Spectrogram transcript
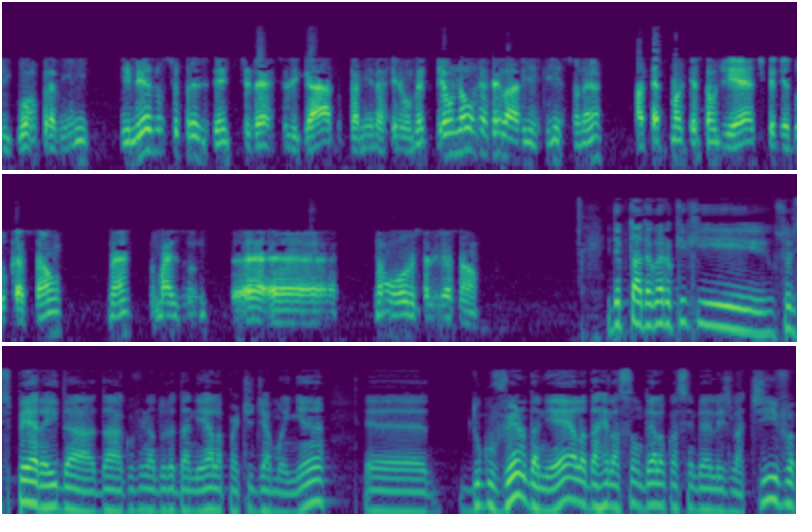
ligou para mim. E mesmo se o presidente tivesse ligado para mim naquele momento, eu não revelaria isso, né? Até por uma questão de ética, de educação, né? Mas é, é, não houve essa ligação. E deputado, agora o que, que o senhor espera aí da, da governadora Daniela a partir de amanhã? É, do governo Daniela, da relação dela com a Assembleia Legislativa?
